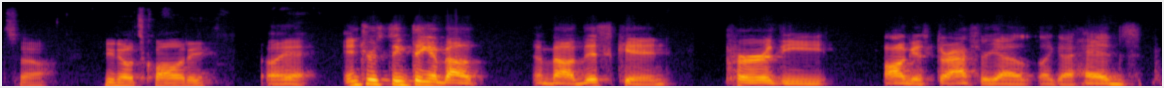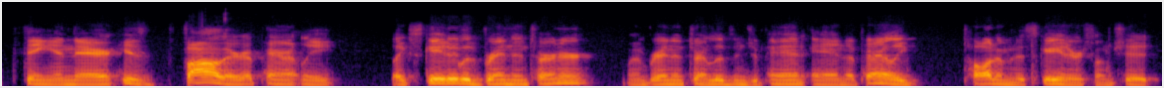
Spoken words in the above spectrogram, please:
so you know it's quality. Oh yeah. Interesting thing about about this kid, per the August Thrasher, yeah, like a heads thing in there. His father apparently like skated with Brandon Turner when Brandon Turner lived in Japan, and apparently taught him to skate or some shit.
